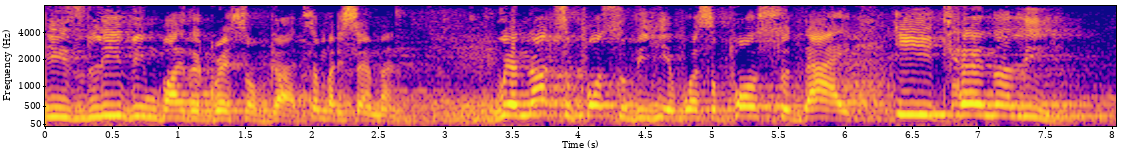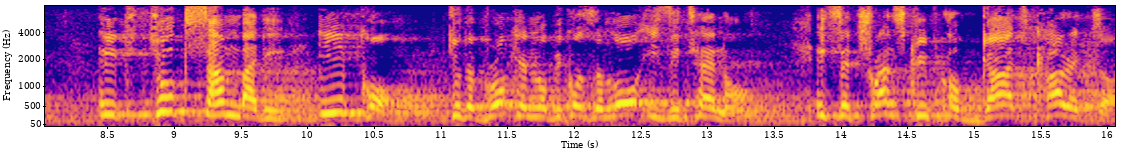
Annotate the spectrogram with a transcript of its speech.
is living by the grace of God. Somebody say amen. We're not supposed to be here, we're supposed to die eternally. It took somebody equal to the broken law because the law is eternal. It's a transcript of God's character.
